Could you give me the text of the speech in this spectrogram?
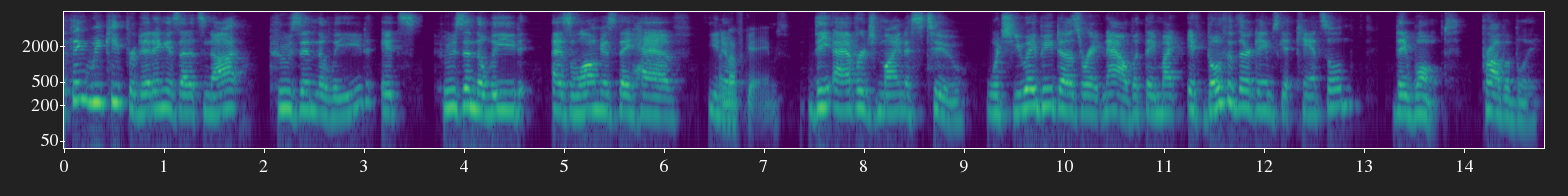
thing we keep forgetting is that it's not who's in the lead, it's who's in the lead as long as they have, you know, Enough games. the average minus two, which UAB does right now, but they might if both of their games get canceled, they won't probably,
